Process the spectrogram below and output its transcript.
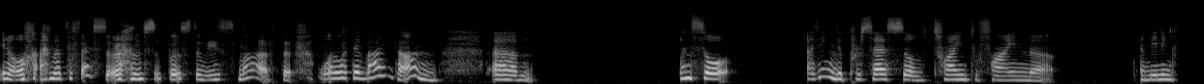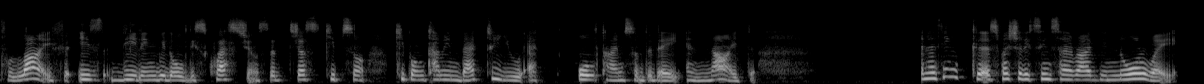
you know i'm a professor i'm supposed to be smart. Well, what have i done? Um, and so i think the process of trying to find uh, a meaningful life is dealing with all these questions that just keeps on keep on coming back to you at all times of the day and night. And i think especially since i arrived in norway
